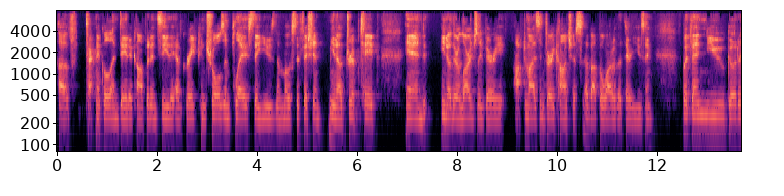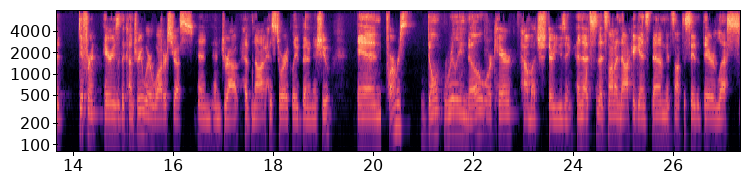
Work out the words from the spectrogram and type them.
of technical and data competency. They have great controls in place. They use the most efficient, you know, drip tape. And, you know, they're largely very optimized and very conscious about the water that they're using. But then you go to different areas of the country where water stress and, and drought have not historically been an issue. And farmers don't really know or care how much they're using. And that's that's not a knock against them. It's not to say that they're less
